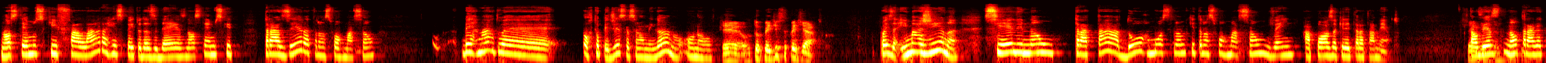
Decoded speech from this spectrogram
Nós temos que falar a respeito das ideias, nós temos que trazer a transformação. Bernardo é ortopedista, se não me engano, ou não? É, ortopedista pediátrico. Pois é, imagina se ele não tratar a dor mostrando que transformação vem após aquele tratamento. Talvez não traga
